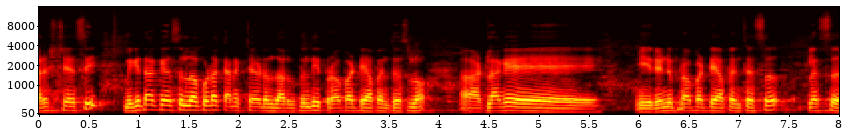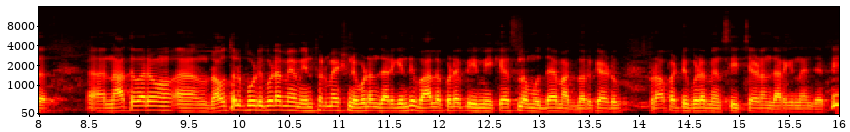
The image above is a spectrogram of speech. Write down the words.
అరెస్ట్ చేసి మిగతా కేసుల్లో కూడా కనెక్ట్ చేయడం జరుగుతుంది. ప్రాపర్టీ అఫెన్సెస్లో అట్లాగే ఈ రెండు property offences plus Nathavaram Rowthulapudi కూడా మేము ఇన్ఫర్మేషన్ ఇవ్వడం జరిగింది. వాళ్ళకు కూడా ఈ మీ కేసులో ముద్దాయి మాకు దొరికాడు. ప్రాపర్టీ కూడా మేము సీజ్ చేయడం జరిగిందని చెప్పి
